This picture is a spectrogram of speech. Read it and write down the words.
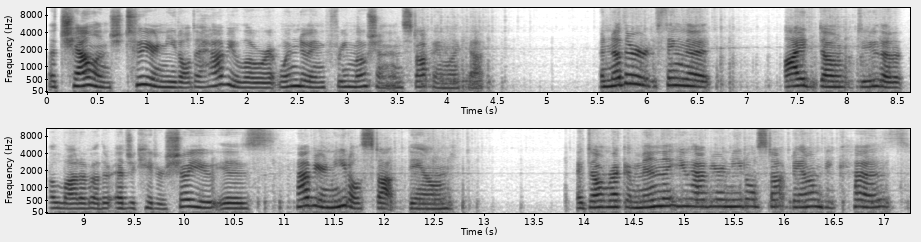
a challenge to your needle to have you lower it when doing free motion and stopping like that. Another thing that I don't do that a lot of other educators show you is have your needle stop down. I don't recommend that you have your needle stop down because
